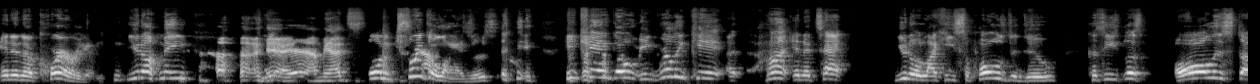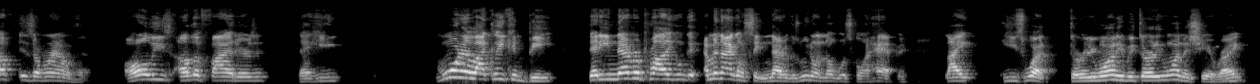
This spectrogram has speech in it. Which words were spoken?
in an aquarium. You know what I mean? yeah, yeah. I mean, that's on the tranquilizers. he can't go. He really can't uh, hunt and attack. You know, like he's supposed to do, because he listen. All his stuff is around him. All these other fighters that he more than likely can beat. That he never probably gonna get. I mean, not gonna say never because we don't know what's gonna happen. Like he's what thirty one. He'll be thirty one this year, right?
